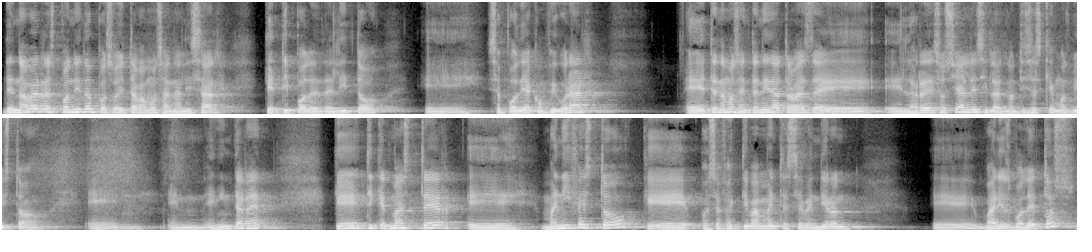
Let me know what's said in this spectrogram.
De no haber respondido, pues ahorita vamos a analizar qué tipo de delito eh, se podía configurar. Eh, tenemos entendido a través de eh, las redes sociales y las noticias que hemos visto en, internet que Ticketmaster manifestó que pues efectivamente se vendieron varios boletos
